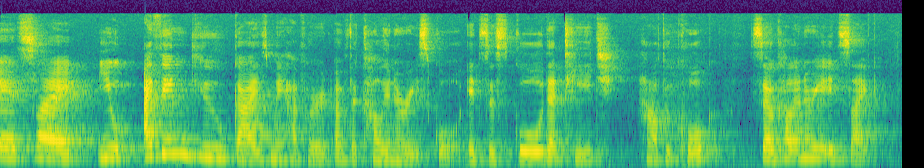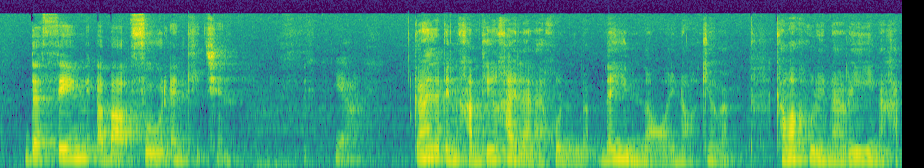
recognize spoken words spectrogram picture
It's like you I think you guys may have heard of the culinary school. It's a school that teach how to cook. So culinary it's like the thing about food and kitchen. Yeah. ก็น่าจะเป็นคำที่ใครหลาย ๆ คนแบบได้ยินน้อยเนาะเกี่ยวกับคำว่า culinary นะครับ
